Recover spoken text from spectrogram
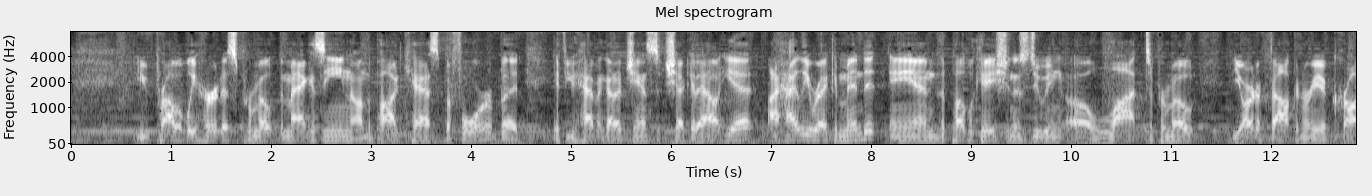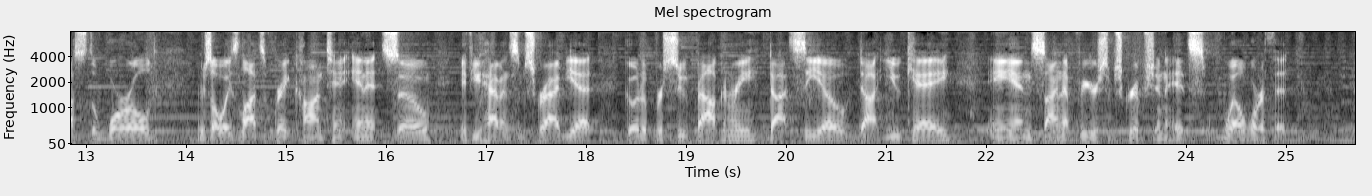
You've probably heard us promote the magazine on the podcast before, but if you haven't got a chance to check it out yet, I highly recommend it. And the publication is doing a lot to promote the art of falconry across the world. There's always lots of great content in it. So if you haven't subscribed yet, go to pursuitfalconry.co.uk and sign up for your subscription. It's well worth it.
